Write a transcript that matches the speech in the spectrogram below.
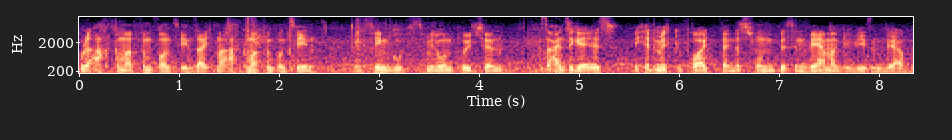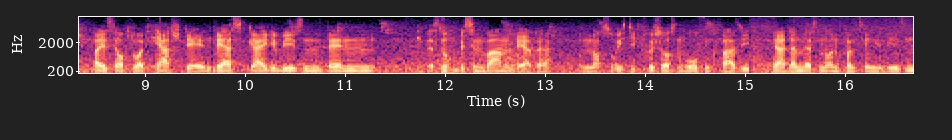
oder 8,5 von 10, sage ich mal. 8,5 von 10. Extrem gutes Melonenbrötchen. Das Einzige ist, ich hätte mich gefreut, wenn das schon ein bisschen wärmer gewesen wäre, weil es ja auch dort herstellen. Wäre es geil gewesen, wenn es noch ein bisschen warm wäre und noch so richtig frisch aus dem Ofen quasi. Ja, dann wäre es 9 von 10 gewesen.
